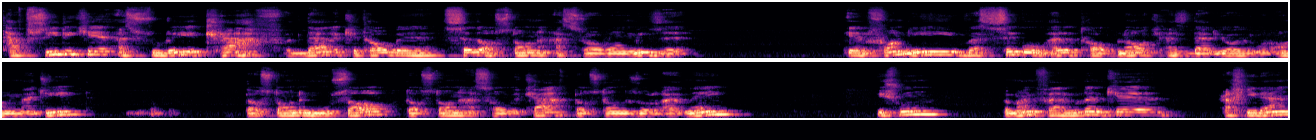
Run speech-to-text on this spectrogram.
تفسیری که از سوره کهف در کتاب سه داستان اسرارآمیز عرفانی و سه گوهر تابناک از دریای قرآن مجید داستان موسا داستان اصحاب کهف داستان زلقرنین ایشون به من فرمودن که اخیرا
